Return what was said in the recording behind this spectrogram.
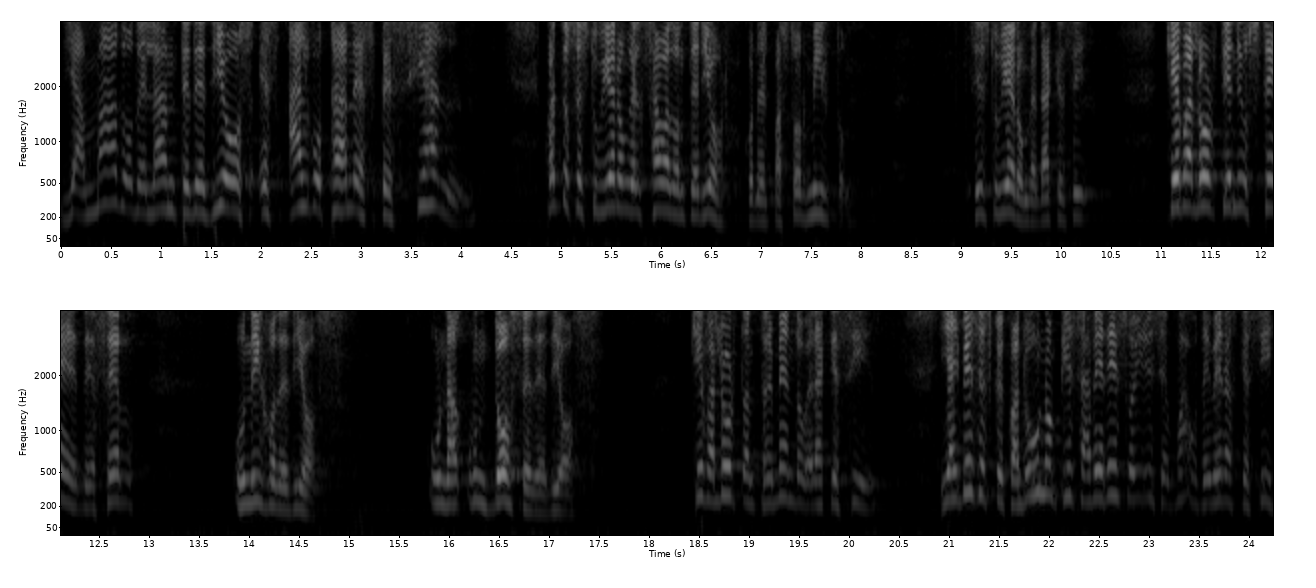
llamado delante de Dios es algo tan especial. ¿Cuántos estuvieron el sábado anterior con el pastor Milton? Sí estuvieron, ¿verdad que sí? ¿Qué valor tiene usted de ser un hijo de Dios? un doce de Dios. Qué valor tan tremendo, ¿verdad que sí? Y hay veces que cuando uno empieza a ver eso y dice, wow, de veras que sí,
